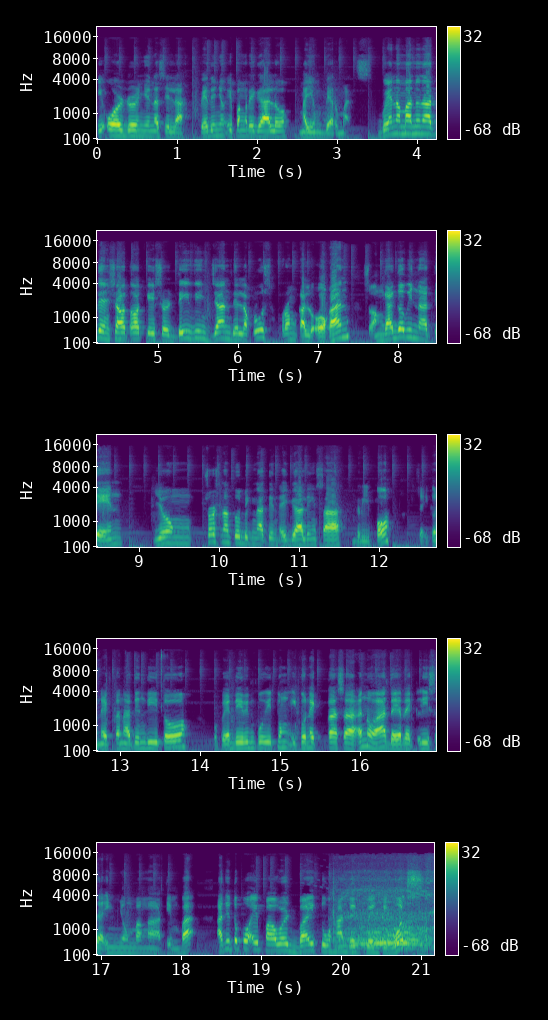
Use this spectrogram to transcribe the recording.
i-order nyo na sila. Pwede nyo ipangregalo ngayong bare months. Buena mano natin, shout out kay Sir Davin Jan de la Cruz from Caloocan. So ang gagawin natin, yung source ng tubig natin ay galing sa gripo. So i-connecta natin dito. O pwede rin po itong i-connecta sa ano ha, directly sa inyong mga timba. At ito po ay powered by 220 volts.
